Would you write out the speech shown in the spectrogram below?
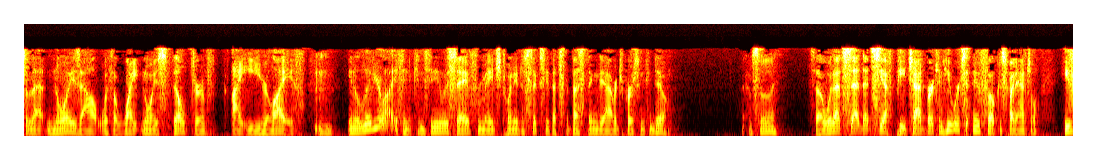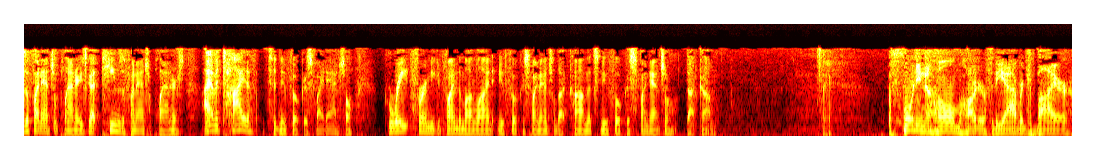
some of that noise out with a white noise filter of i.e. your life. Mm-hmm. You know, live your life and continually save from age 20 to 60. That's the best thing the average person can do. Absolutely. So with that said, that's CFP Chad Burton. He works at New Focus Financial. He's a financial planner. He's got teams of financial planners. I have a tie to, to New Focus Financial. Great firm. You can find them online at newfocusfinancial.com. That's newfocusfinancial.com. Affording a home harder for the average buyer.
